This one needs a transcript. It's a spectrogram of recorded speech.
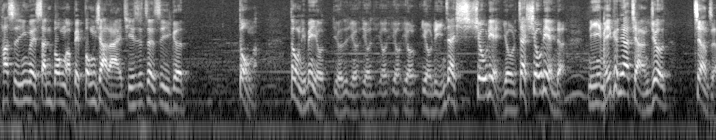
它是因为山崩啊被崩下来，其实这是一个洞啊，洞里面有有有有有有有有灵在修炼，有在修炼的。你没跟人家讲就这样子，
